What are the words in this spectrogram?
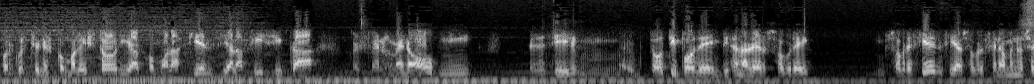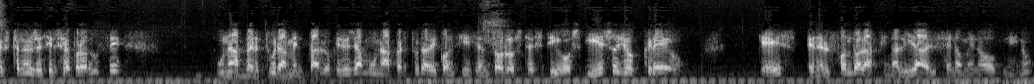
por cuestiones como la historia, como la ciencia, la física, el fenómeno ovni, es decir, todo tipo de empiezan a leer sobre sobre ciencia, sobre fenómenos extraños, es decir, se produce una apertura mental, lo que yo llamo una apertura de conciencia en todos los testigos. Y eso yo creo que es, en el fondo, la finalidad del fenómeno ovni, ¿no?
